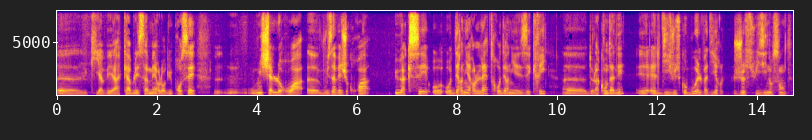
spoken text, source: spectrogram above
euh, qui avait accablé sa mère lors du procès. Euh, Michel Leroy, vous avez, je crois, eu accès aux, dernières lettres, aux derniers écrits de la condamnée. Et elle dit jusqu'au bout, elle va dire je suis innocente.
